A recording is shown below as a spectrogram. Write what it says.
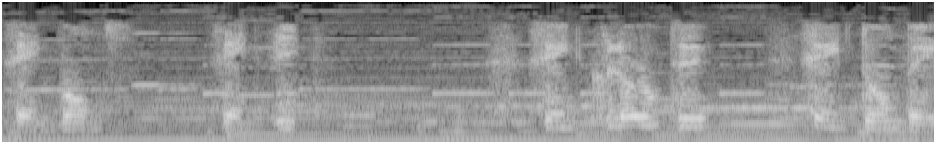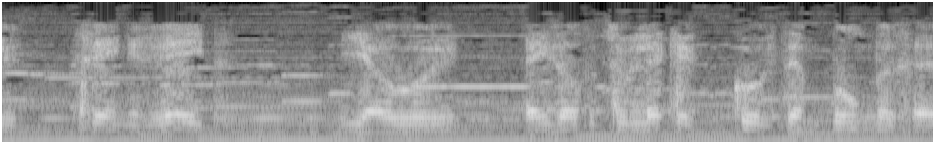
geen bons, geen wiet. Geen kloten, Geen donder, geen reet. Ja hoor, hij is altijd zo lekker kort en bondig, hè.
